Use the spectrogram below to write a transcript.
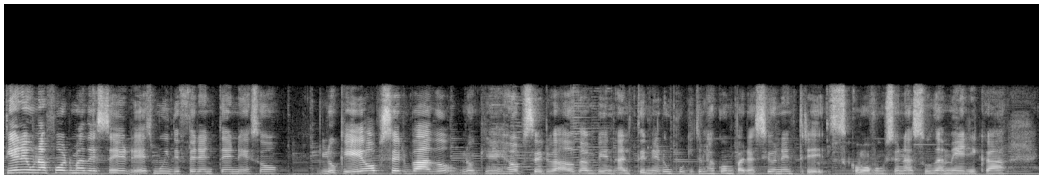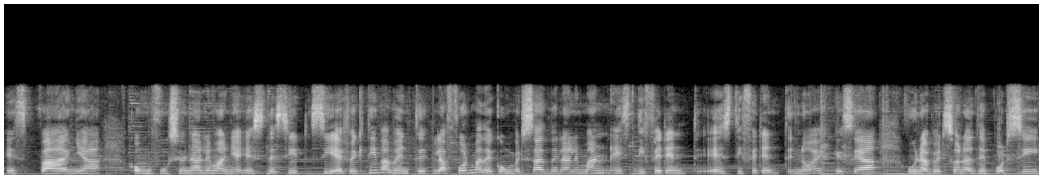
Tiene una forma de ser, es muy diferente en eso. Lo que he observado, lo que he observado también al tener un poquito la comparación entre cómo funciona Sudamérica, España, cómo funciona Alemania, es decir, sí, efectivamente, la forma de conversar del alemán es diferente, es diferente. No es que sea una persona de por sí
